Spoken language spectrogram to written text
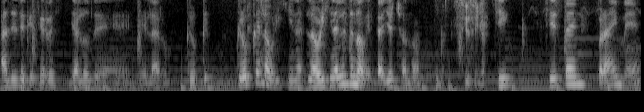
Antes de que cierres ya lo de El Aro, creo que creo que la original la original es del 98, ¿no? Sí, señor. Sí, sí está en Prime, ¿eh?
